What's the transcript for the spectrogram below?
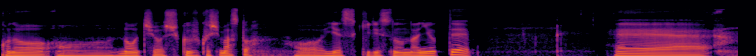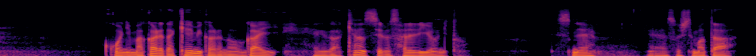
この農地を祝福しますとイエス・キリストの名によって、えー、ここにまかれたケミカルの害がキャンセルされるようにとですね、えー、そしてまた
